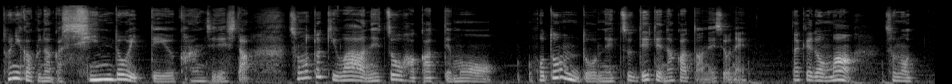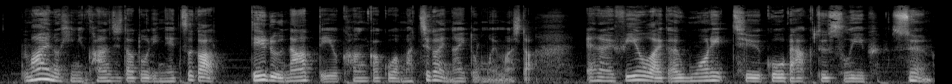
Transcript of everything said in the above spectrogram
とにかくなんかしんどいっていう感じでした。その時は熱を測ってもほとんど熱出てなかったんですよね。だけどまあその前の日に感じた通り熱が出るなっていう感覚は間違いないと思いました。And I feel like I wanted to go back to sleep soon.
